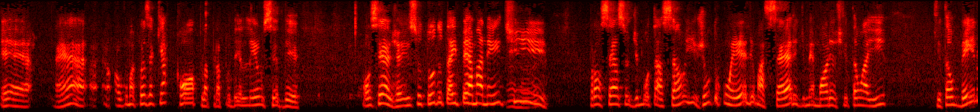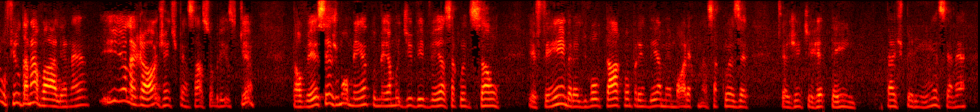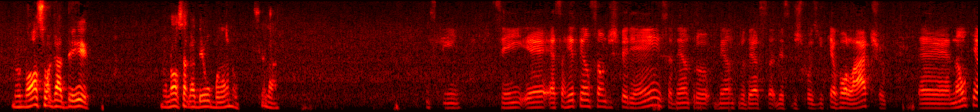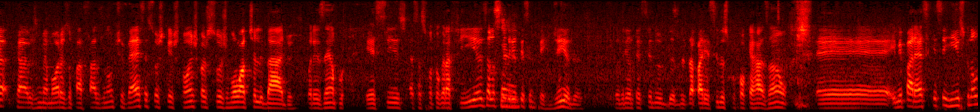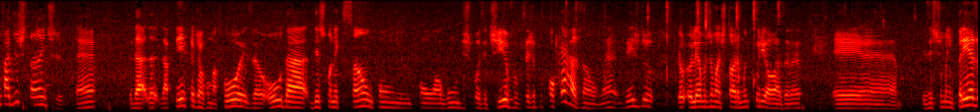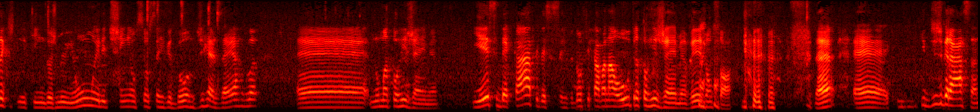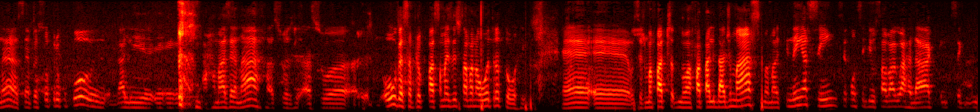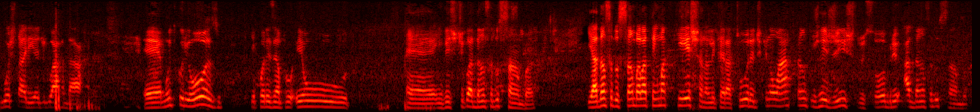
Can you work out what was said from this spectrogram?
é, né, alguma coisa que acopla para poder ler o CD. Ou seja, isso tudo está em permanente uhum. processo de mutação e, junto com ele, uma série de memórias que estão aí, que estão bem no fio da navalha, né? E é legal a gente pensar sobre isso, que talvez seja o momento mesmo de viver essa condição efêmera, de voltar a compreender a memória como essa coisa que a gente retém da experiência, né? No nosso HD, no nosso HD humano, sei lá. Sim, sim. É, essa retenção de experiência dentro, dentro dessa, desse dispositivo que é volátil, é, não que, a, que, as memórias do passado não tivessem as suas questões com as suas volatilidades. Por exemplo, esses, essas fotografias elas sim. poderiam ter sido perdidas, poderiam ter sido desaparecidas por qualquer razão. É, e me parece que esse risco não está distante. Né? da, da, da, perca de alguma coisa ou da desconexão com, com algum dispositivo, seja por qualquer razão, né? Desde eu, eu, lembro de uma história muito curiosa, né? É, existe uma empresa que, que, em 2001 ele tinha o seu servidor de reserva é, numa torre gêmea. E esse backup desse servidor ficava na outra torre gêmea, vejam só. né? É, que, desgraça, né? Assim, a pessoa preocupou ali em, armazenar a sua, a sua. Houve essa preocupação, mas ele estava na outra torre. É, é, ou seja, uma, fat, uma fatalidade máxima, mas que nem assim você conseguiu salvaguardar aquilo que você gostaria de guardar. É muito curioso que, por exemplo, eu é, investigo a dança do samba. E a dança do samba ela tem uma queixa na literatura de que não há tantos registros sobre a dança do samba.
